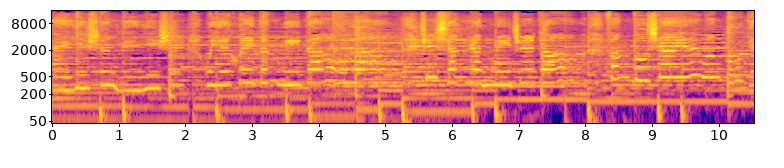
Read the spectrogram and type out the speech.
爱一生，恋一世，我也会等你到老。只想让你知道，放不下也忘不掉。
